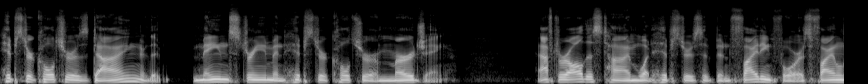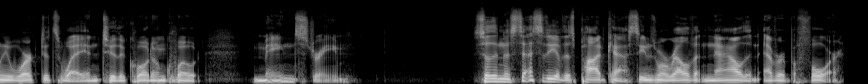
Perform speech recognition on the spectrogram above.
hipster culture is dying or that mainstream and hipster culture are merging? After all this time, what hipsters have been fighting for has finally worked its way into the quote unquote mainstream. So the necessity of this podcast seems more relevant now than ever before.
